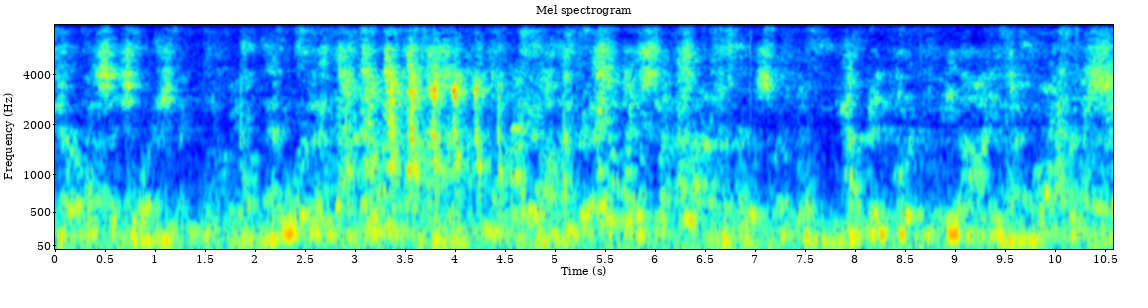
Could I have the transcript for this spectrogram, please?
terrible situation. And more than 1,500 sadistic traffickers have been put behind bars.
